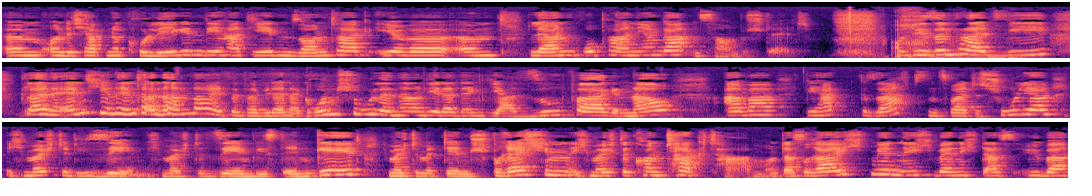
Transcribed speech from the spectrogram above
Ähm, und ich habe eine Kollegin, die hat jeden Sonntag ihre ähm, Lerngruppe an ihren Gartenzaun bestellt. Und die sind halt wie kleine Entchen hintereinander. Jetzt sind wir wieder in der Grundschule, ne? Und jeder denkt, ja, super, genau. Aber die hat gesagt, es ist ein zweites Schuljahr, ich möchte die sehen. Ich möchte sehen, wie es denen geht. Ich möchte mit denen sprechen. Ich möchte Kontakt haben. Und das reicht mir nicht, wenn ich das über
